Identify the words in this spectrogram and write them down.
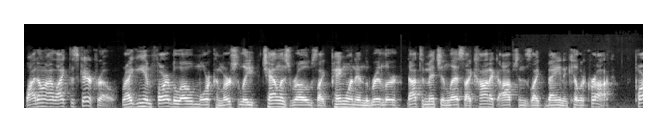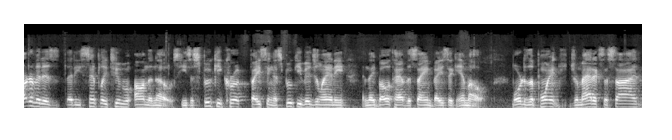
why don't I like the Scarecrow? Ranking him far below more commercially challenged rogues like Penguin and the Riddler, not to mention less iconic options like Bane and Killer Croc. Part of it is that he's simply too on the nose. He's a spooky crook facing a spooky vigilante, and they both have the same basic MO. More to the point, dramatics aside,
